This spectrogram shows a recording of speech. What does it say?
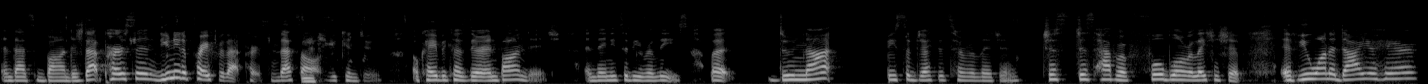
and that's bondage. That person, you need to pray for that person. That's all you can do. Okay. Because they're in bondage and they need to be released. But do not be subjected to religion. Just just have a full blown relationship. If you want to dye your hair,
